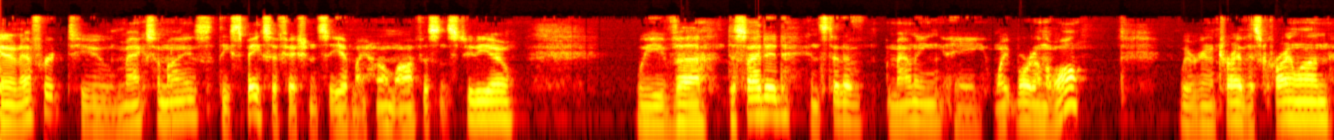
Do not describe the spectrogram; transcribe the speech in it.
effort to maximize the space efficiency of my home office and studio, we've uh, decided instead of mounting a whiteboard on the wall, we were going to try this Krylon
